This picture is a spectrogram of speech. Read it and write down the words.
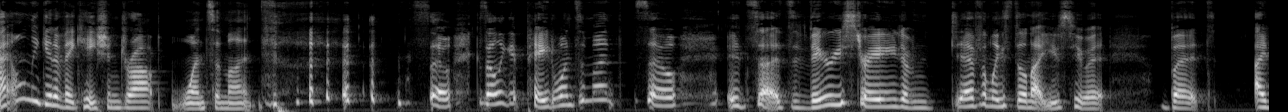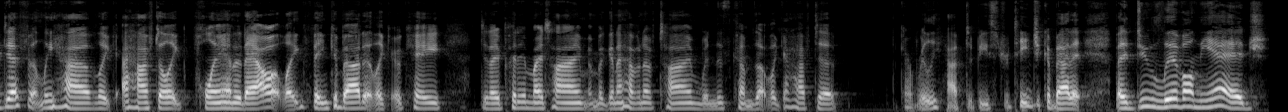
I only get a vacation drop once a month. so, because I only get paid once a month. So it's uh, it's very strange. I'm definitely still not used to it, but I definitely have like I have to like plan it out, like think about it, like okay, did I put in my time? Am I gonna have enough time when this comes up? Like I have to, like I really have to be strategic about it. But I do live on the edge.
